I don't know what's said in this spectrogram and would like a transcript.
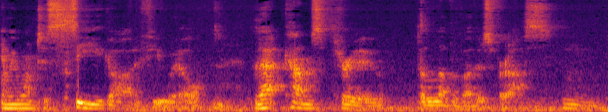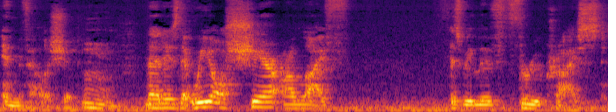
and we want to see God, if you will, that comes through the love of others for us hmm. in the fellowship. Hmm. That is, that we all share our life as we live through Christ.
